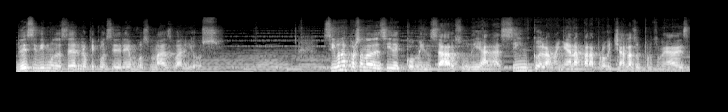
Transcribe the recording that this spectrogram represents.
decidimos hacer lo que consideremos más valioso. Si una persona decide comenzar su día a las 5 de la mañana para aprovechar las oportunidades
